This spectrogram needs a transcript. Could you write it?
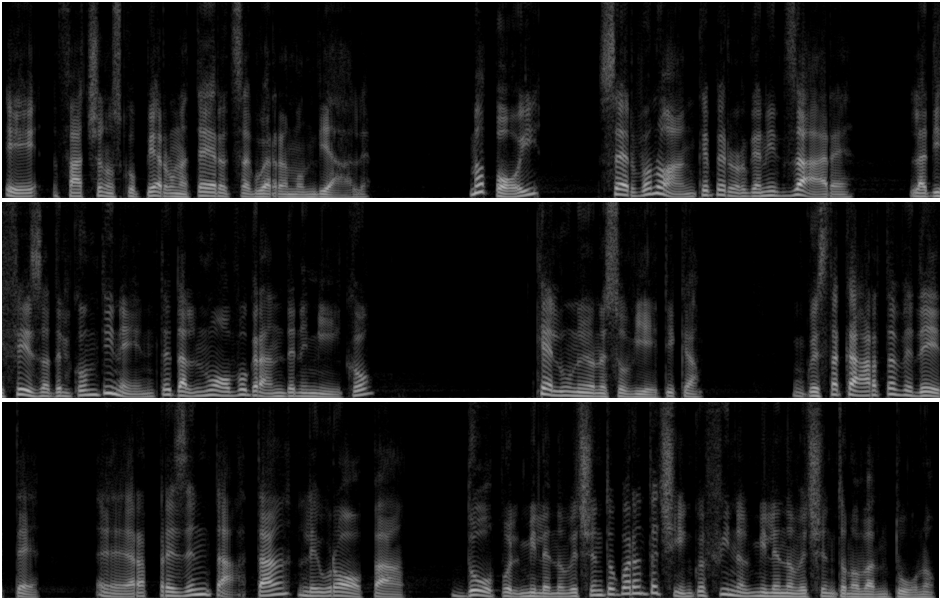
e facciano scoppiare una terza guerra mondiale. Ma poi servono anche per organizzare la difesa del continente dal nuovo grande nemico, che è l'Unione Sovietica. In questa carta vedete eh, rappresentata l'Europa dopo il 1945 fino al 1991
